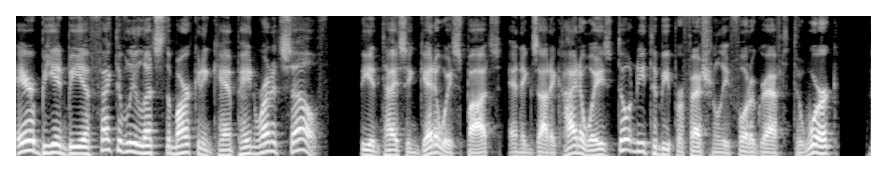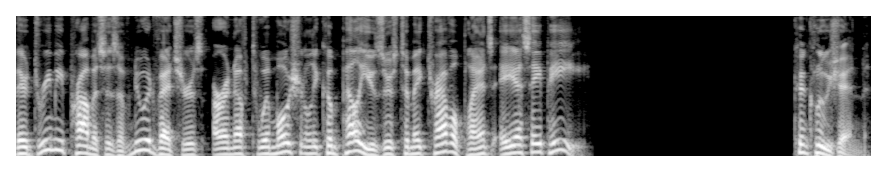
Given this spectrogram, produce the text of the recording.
Airbnb effectively lets the marketing campaign run itself. The enticing getaway spots and exotic hideaways don't need to be professionally photographed to work. Their dreamy promises of new adventures are enough to emotionally compel users to make travel plans ASAP. Conclusion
